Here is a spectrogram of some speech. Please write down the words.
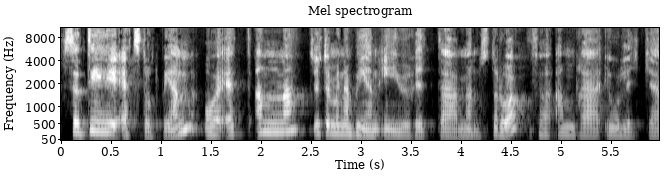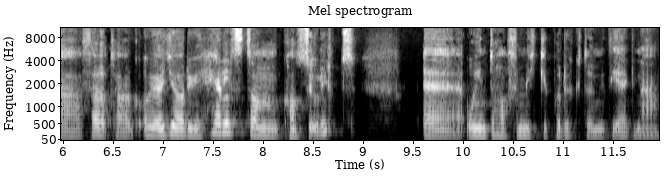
Så det är ett stort ben. Och ett annat utav mina ben är ju att rita mönster då för andra olika företag. Och jag gör det ju helst som konsult eh, och inte har för mycket produkter i mitt egna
